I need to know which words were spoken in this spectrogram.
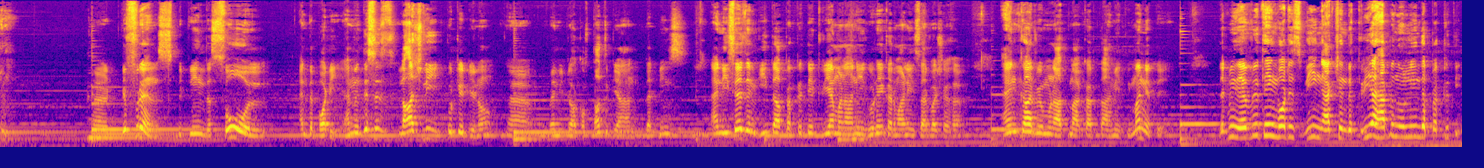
uh, difference between the soul and the body. I mean, this is largely put it, you know, uh, when we talk of Tattva that means, and he says in Gita, Prakriti Kriya Manani Gune Karmani Sarvashaha Ankar Vimanatma Karta Hamiti Manyate. That means everything what is being action, the Kriya happens only in the Prakriti.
